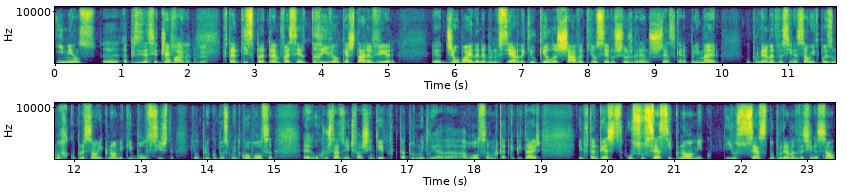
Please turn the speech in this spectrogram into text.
imenso uh, a presidência de Joe Biden. Portanto, isso para Trump vai ser terrível, que é estar a ver uh, Joe Biden a beneficiar daquilo que ele achava que iam ser os seus grandes sucessos, que era primeiro o programa de vacinação e depois uma recuperação económica e bolsista, que ele preocupa-se muito com a Bolsa, uh, o que nos Estados Unidos faz sentido, porque está tudo muito ligado à, à Bolsa, ao mercado de capitais, e portanto este, o sucesso económico e o sucesso do programa de vacinação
